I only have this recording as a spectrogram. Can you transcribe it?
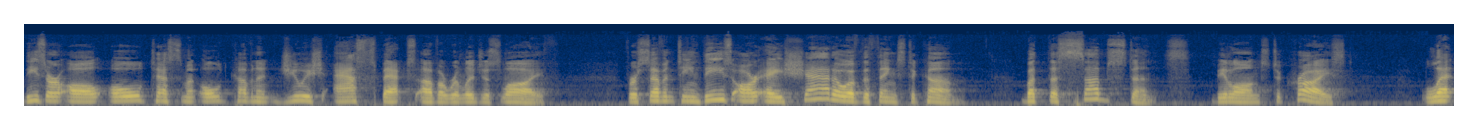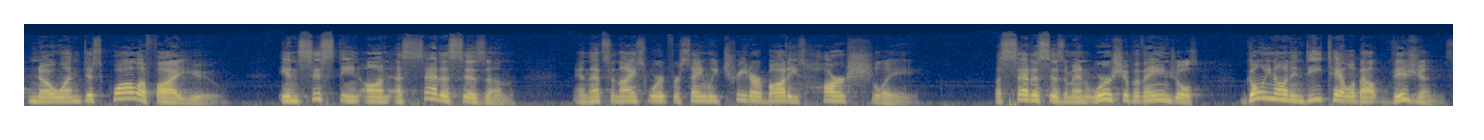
these are all Old Testament, Old Covenant Jewish aspects of a religious life. Verse 17 These are a shadow of the things to come, but the substance belongs to Christ. Let no one disqualify you, insisting on asceticism. And that's a nice word for saying we treat our bodies harshly. Asceticism and worship of angels, going on in detail about visions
